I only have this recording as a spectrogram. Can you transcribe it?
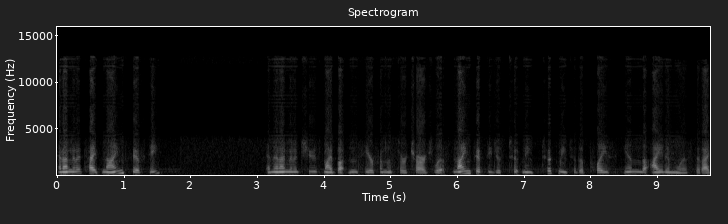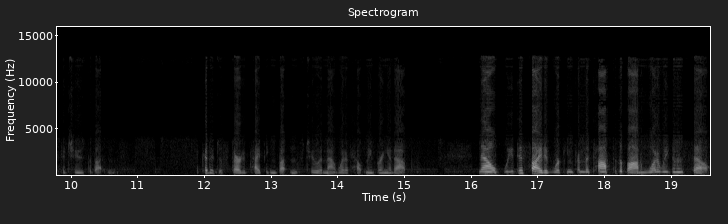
and I'm going to type 950, and then I'm going to choose my buttons here from the surcharge list. 950 just took me, took me to the place in the item list that I could choose the buttons. I could have just started typing buttons too, and that would have helped me bring it up. Now, we've decided, working from the top to the bottom, what are we going to sell?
